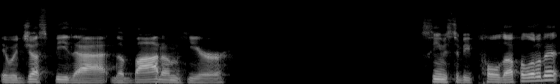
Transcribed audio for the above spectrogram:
it would just be that the bottom here seems to be pulled up a little bit.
